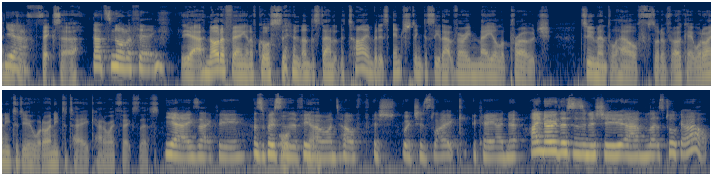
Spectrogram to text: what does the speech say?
I need you Yeah. to fix her. That's not a thing. Yeah, not a thing, and of course they didn't understand at the time, but it's interesting to see that very male approach to mental health. Sort of, okay, what do I need to do? What do I need to take? How do I fix this? Yeah, exactly. As opposed to Or- the female yeah. mental health which is like, okay, I know, I know this is an issue, and let's talk it out.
